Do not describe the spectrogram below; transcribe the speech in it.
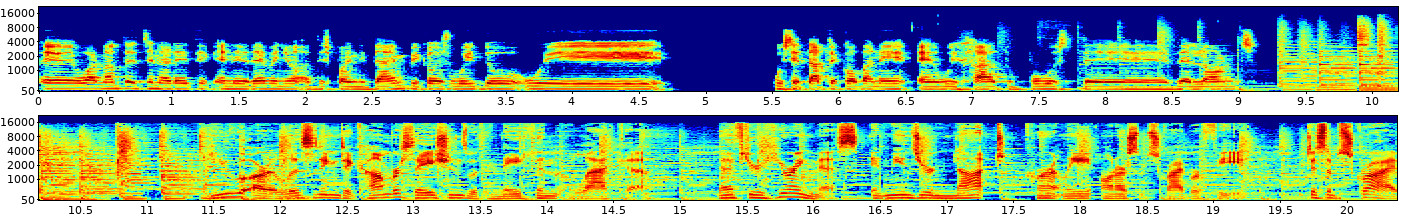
Uh, we're not generating any revenue at this point in time because we do we we set up the company and we had to push the the launch. You are listening to Conversations with Nathan Latka. Now, if you're hearing this, it means you're not currently on our subscriber feed. To subscribe,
